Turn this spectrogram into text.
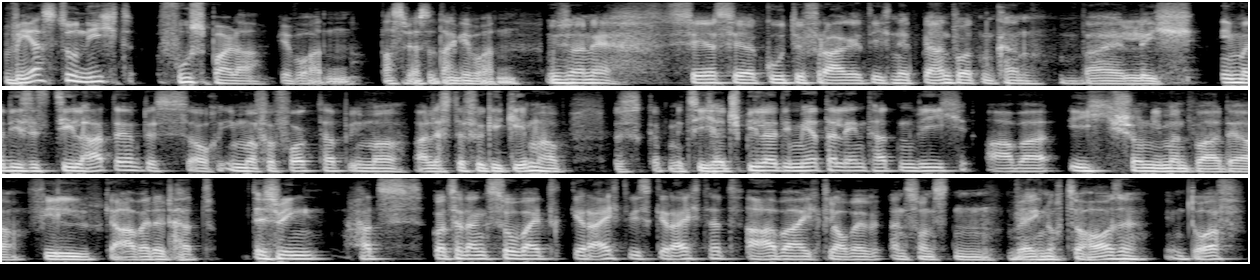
Wärst du nicht Fußballer geworden, was wärst du dann geworden? Das ist eine sehr, sehr gute Frage, die ich nicht beantworten kann, weil ich immer dieses Ziel hatte, das auch immer verfolgt habe, immer alles dafür gegeben habe. Es gab mit Sicherheit Spieler, die mehr Talent hatten wie ich, aber ich schon jemand war, der viel gearbeitet hat, Deswegen hat es Gott sei Dank so weit gereicht, wie es gereicht hat. Aber ich glaube, ansonsten wäre ich noch zu Hause im Dorf,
